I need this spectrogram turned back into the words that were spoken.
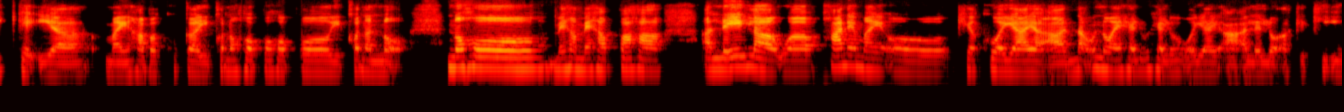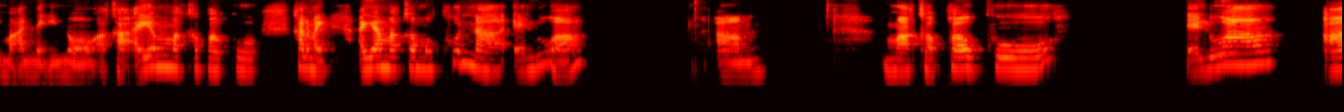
ʻike ʻia mai Habakuka i kona hopohopo, i kona no, noho mehameha paha. A laila, ua pane mai ʻo ke Akua iā ia a naʻu nō e heluhelu ʻoiai ʻaʻole loaʻa ke kiʻi ma ʻaneʻi nō. Akā, aia ma ka paukū, kala mai, aia ma ka mokuna ʻelua, um, ma ka paukū, ʻelua a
